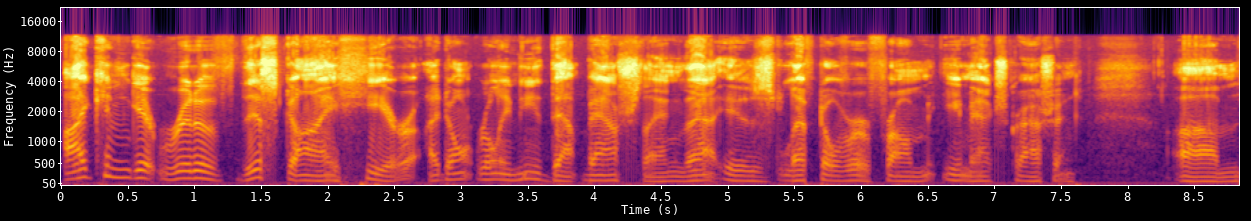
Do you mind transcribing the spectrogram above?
I can get rid of this guy here. I don't really need that bash thing. That is left over from Emacs crashing. Um,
